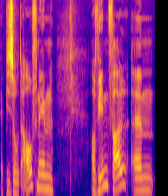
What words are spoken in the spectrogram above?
Episode aufnehmen. Auf jeden Fall, ähm,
